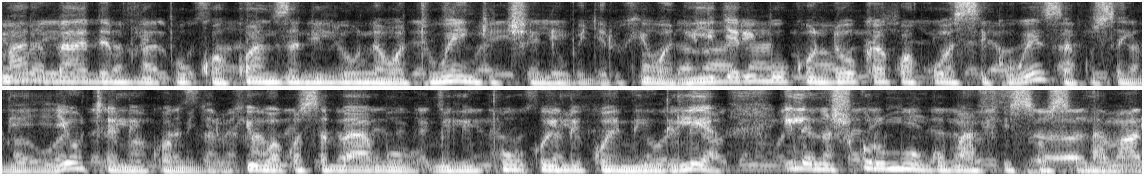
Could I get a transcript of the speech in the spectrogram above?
Mara baada ya mlipuko wa kwanza, niliona watu wengi chini wamejeruhiwa. Nilijaribu kuondoka kwa kuwa sikuweza kusaidia yeyote aliyekuwa amejeruhiwa kwa sababu milipuko ilikuwa inaendelea, ila nashukuru Mungu maafisa wa usalama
